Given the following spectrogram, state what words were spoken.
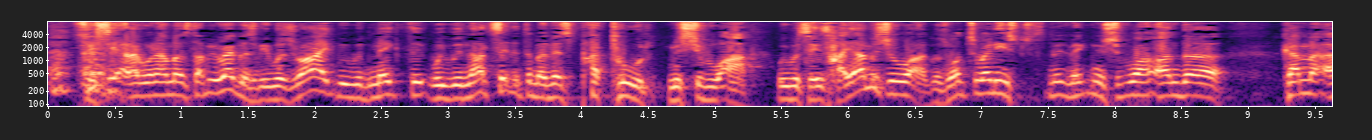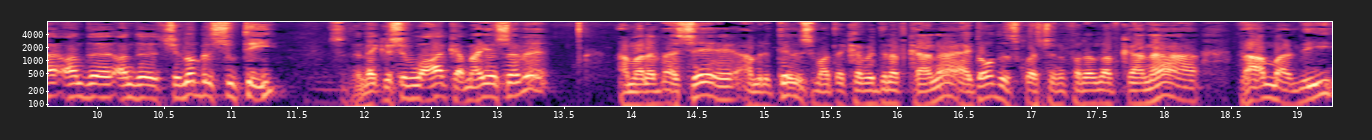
So you see, Rabbi Rambam must not be regular. If he was right, we would make the, we would not say that the Mavis patur mishivua. We would say he's hayam mishivua because once already he's making shivua on the kama uh, on the on the shelo b'shuti. So the make a shivua kama yashaveh. Amar Rav Ashi, Amar Tel Shmata Kaved Rav Kahana. I told this question in front of Rav Kahana. Amar li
